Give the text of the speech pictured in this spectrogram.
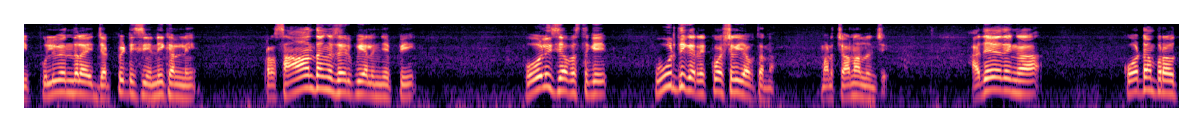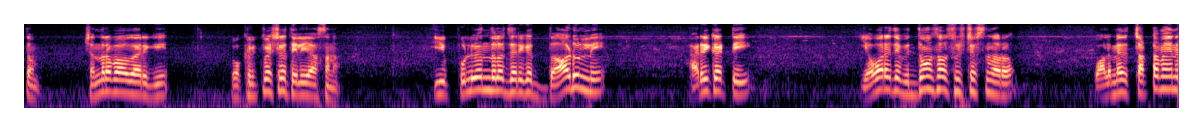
ఈ పులివెందుల జడ్పీటీసీ ఎన్నికల్ని ప్రశాంతంగా జరిపించాలని చెప్పి పోలీస్ వ్యవస్థకి పూర్తిగా రిక్వెస్ట్గా చెబుతున్నా మన ఛానల్ నుంచి. అదేవిధంగా కూటమి ప్రభుత్వం చంద్రబాబు గారికి ఒక రిక్వెస్ట్గా తెలియజేస్తున్నా. ఈ పులివెందులో జరిగే దాడుల్ని అరికట్టి ఎవరైతే విధ్వంసాలు సృష్టిస్తున్నారో వాళ్ళ మీద చట్టమైన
